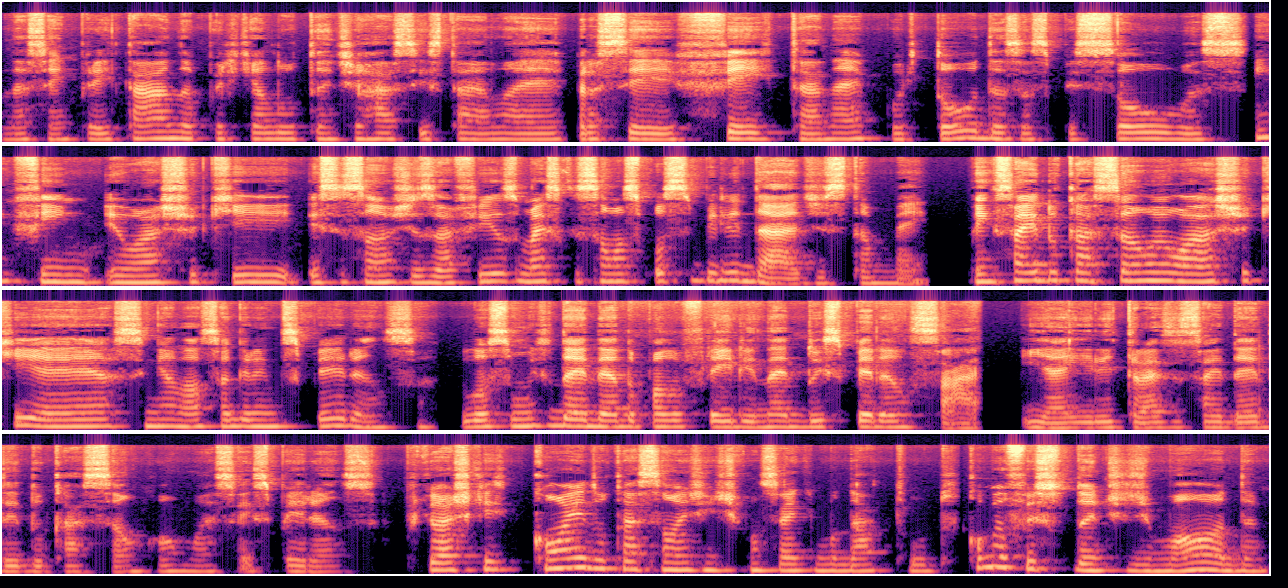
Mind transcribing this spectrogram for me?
nessa empreitada, porque a luta antirracista ela é para ser feita, né, por todas as pessoas. Enfim, eu acho que esses são os desafios, mas que são as possibilidades também. Pensar em educação, eu acho que é assim a nossa grande esperança. Eu gosto muito da ideia do Paulo Freire, né, do esperançar. E aí ele traz essa ideia da educação como essa esperança. Porque eu acho que com a educação a gente consegue mudar tudo. Como eu fui estudante de moda,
